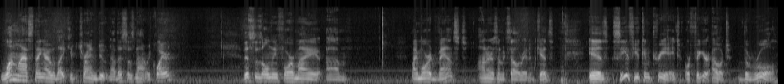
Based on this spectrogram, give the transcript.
One last thing I would like you to try and do. Now, this is not required. This is only for my um, my more advanced honors and accelerated kids. Is see if you can create or figure out the rule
